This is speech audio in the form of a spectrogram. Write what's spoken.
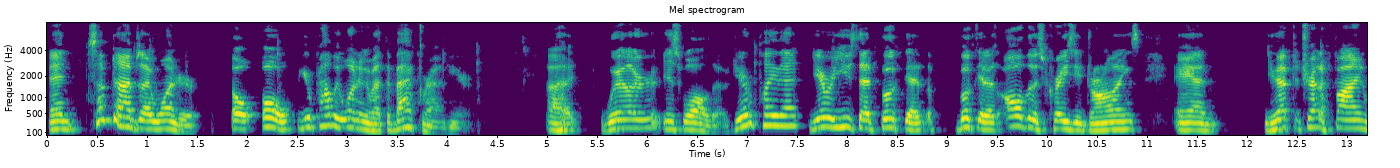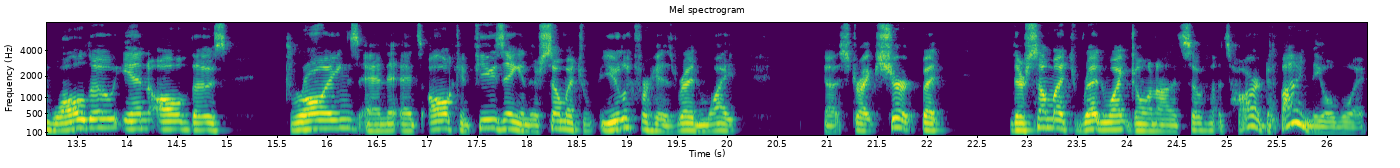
And sometimes I wonder, oh, oh, you're probably wondering about the background here. Uh, where is Waldo? Do you ever play that? Do you ever use that book that the book that has all those crazy drawings and you have to try to find Waldo in all those drawings and it's all confusing and there's so much you look for his red and white uh, striped shirt but there's so much red and white going on it's so it's hard to find the old boy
